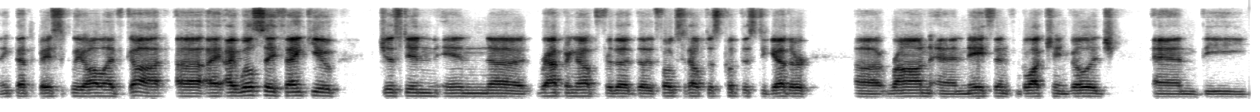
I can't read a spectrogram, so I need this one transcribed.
I think that's basically all I've got. Uh, I, I, will say thank you just in in uh, wrapping up for the, the folks that helped us put this together, uh, Ron and Nathan from Blockchain Village and the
